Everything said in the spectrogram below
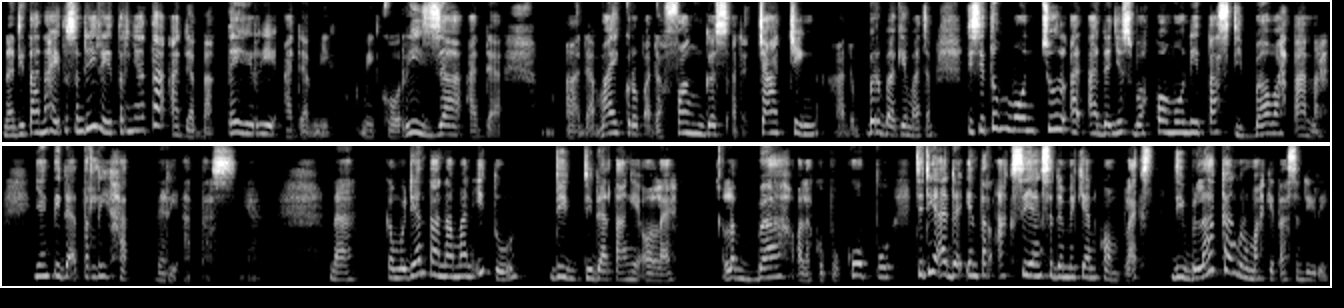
Nah, di tanah itu sendiri ternyata ada bakteri, ada mik mikoriza, ada ada mikrob, ada fungus, ada cacing, ada berbagai macam. Di situ muncul adanya sebuah komunitas di bawah tanah yang tidak terlihat dari atas ya. Nah, kemudian tanaman itu didatangi oleh lebah, oleh kupu-kupu. Jadi ada interaksi yang sedemikian kompleks di belakang rumah kita sendiri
